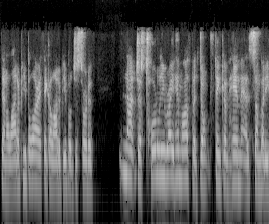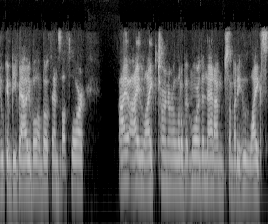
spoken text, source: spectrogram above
than a lot of people are. I think a lot of people just sort of not just totally write him off, but don't think of him as somebody who can be valuable on both ends of the floor. I, I like Turner a little bit more than that. I'm somebody who likes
